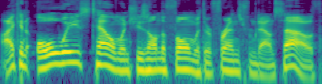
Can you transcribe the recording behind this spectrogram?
I can always tell when she's on the phone with her friends from down south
